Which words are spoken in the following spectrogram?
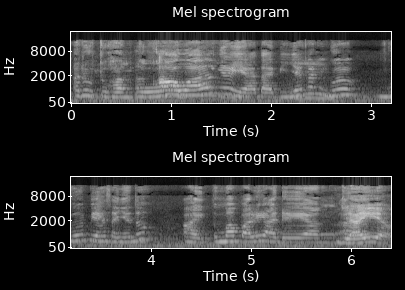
Aduh Tuhanku. Awalnya ya tadinya kan Hmm. gue gue biasanya tuh ah itu mah paling ada yang ah, Jahil.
